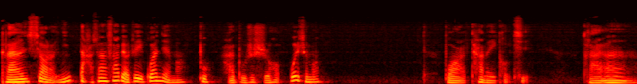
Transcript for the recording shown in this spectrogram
克莱恩笑了：“您打算发表这一观点吗？不，还不是时候。为什么？”波尔叹了一口气：“克莱恩。”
